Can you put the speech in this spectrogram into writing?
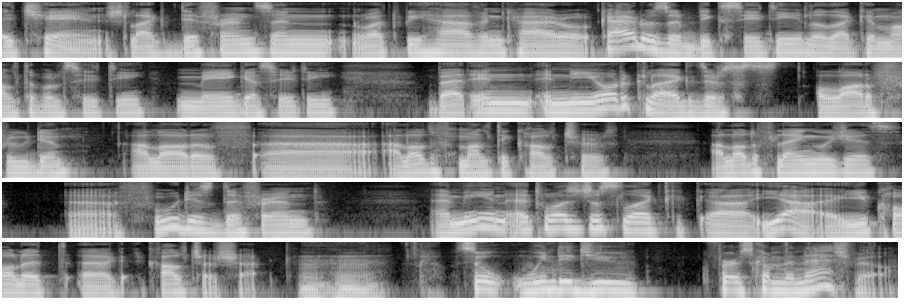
a change, like difference in what we have in Cairo. Cairo is a big city, like a multiple city, mega city, but in, in New York, like there's a lot of freedom, a lot of uh, a lot of multicultural, a lot of languages. Uh, food is different. I mean, it was just like uh, yeah, you call it a culture shock. So when did you first come to Nashville?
